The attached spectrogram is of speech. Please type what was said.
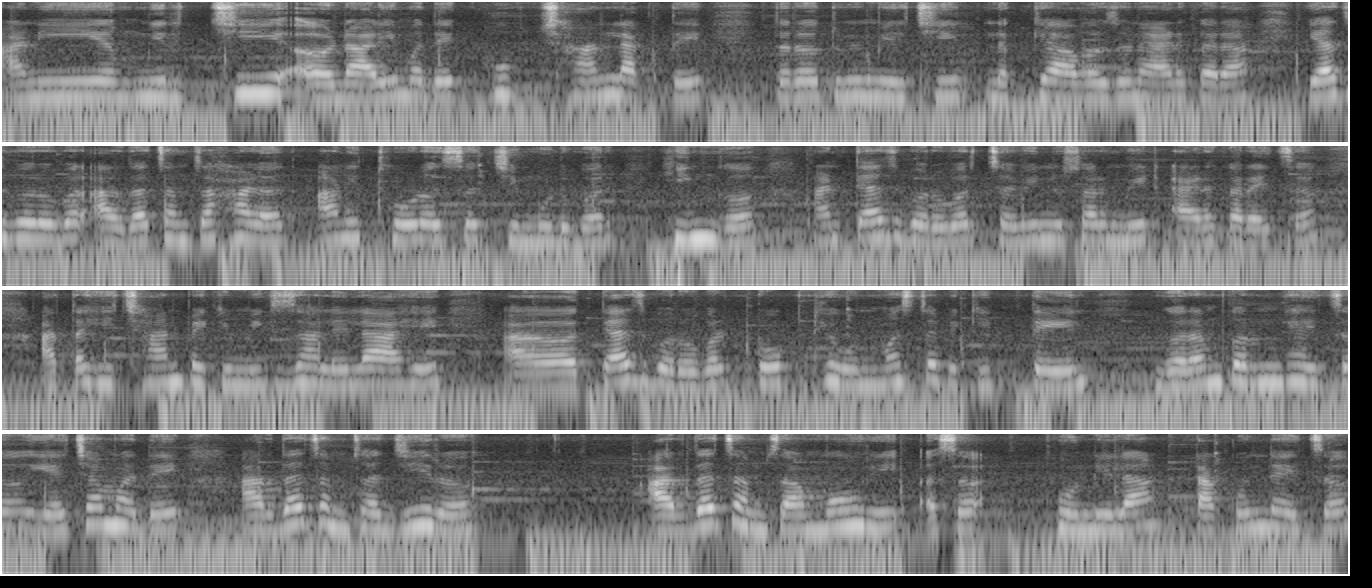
आणि मिरची डाळीमध्ये खूप छान लागते. तर तुम्ही मिरची नक्की आवर्जून ॲड करा. याचबरोबर अर्धा चमचा हळद आणि थोडंसं चिमूटभर हिंग आणि त्याचबरोबर चवीनुसार मीठ ॲड करायचं. आता ही छानपैकी मिक्स झालेलं आहे. त्याचबरोबर टोप ठेवून मस्तपैकी तेल गरम करून घ्यायचं. याच्यामध्ये अर्धा चमचा जिरं अर्धा चमचा मोहरी असं फोडणीला टाकून द्यायचं.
